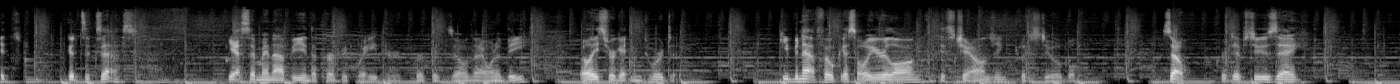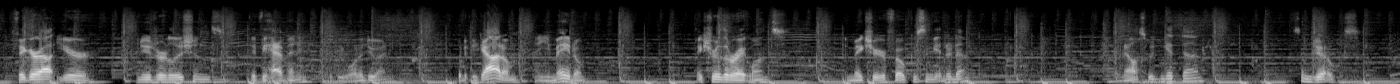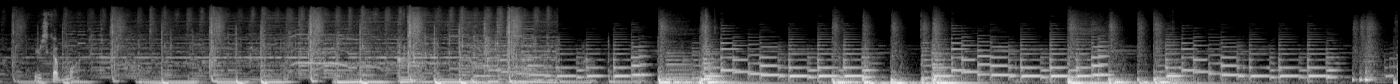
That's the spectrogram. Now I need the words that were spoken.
it's good success. Yes, I may not be in the perfect weight or perfect zone that I want to be, but at least we're getting towards it. Keeping that focus all year long is challenging, but it's doable. So, for Tips Tuesday, figure out your New resolutions if you have any, if you want to do any. But if you got them and you made them, make sure they're the right ones and make sure you're focused on getting it done. What else we can get done? Some jokes. Here's a couple more.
